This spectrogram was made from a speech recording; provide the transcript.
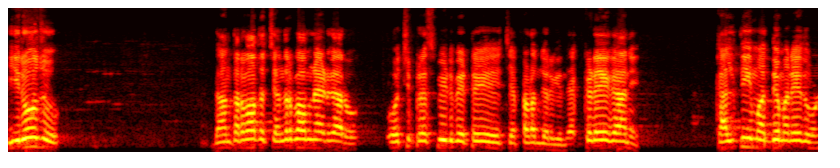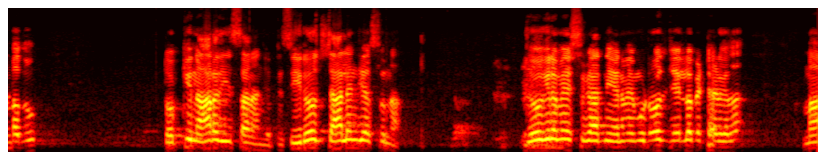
ఈ రోజు దాని తర్వాత చంద్రబాబు నాయుడు గారు వచ్చి ప్రెస్ మీట్ పెట్టి చెప్పడం జరిగింది. ఎక్కడే కానీ కల్తీ మద్యం అనేది ఉండదు. తొక్కి నార తీస్తానని చెప్పేసి. ఈ రోజు ఛాలెంజ్ చేస్తున్నా. జోగి రమేష్ గారిని ఎనభై మూడు రోజులు జైల్లో పెట్టాడు కదా. మా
